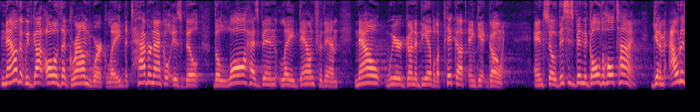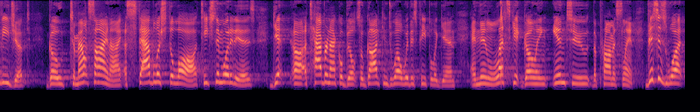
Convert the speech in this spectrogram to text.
now that we've got all of the groundwork laid, the tabernacle is built, the law has been laid down for them, now we're going to be able to pick up and get going. And so this has been the goal the whole time get them out of Egypt go to Mount Sinai, establish the law, teach them what it is, get uh, a tabernacle built so God can dwell with his people again, and then let's get going into the promised land. This is what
